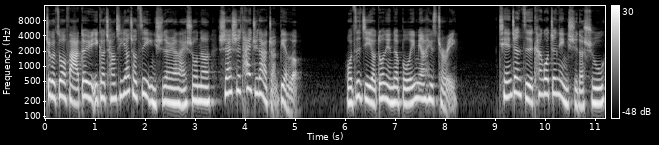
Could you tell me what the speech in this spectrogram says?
这个做法对于一个长期要求自己饮食的人来说呢，实在是太巨大的转变了。”我自己有多年的 bulimia history，前一阵子看过正念饮食的书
